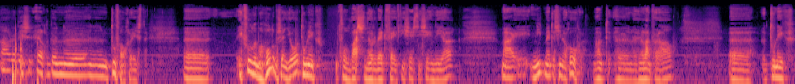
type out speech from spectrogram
Nou, dat is eigenlijk een, eh, een toeval geweest. Eh, ik voelde me 100% Jood toen ik volwassener werd, 15, 16, 17 jaar. Maar niet met de synagoge. Want, eh, dat is een lang verhaal. Eh, toen ik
